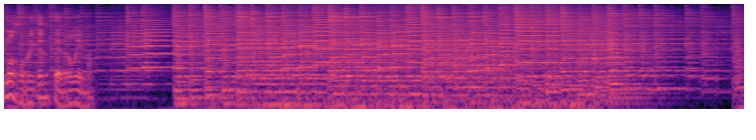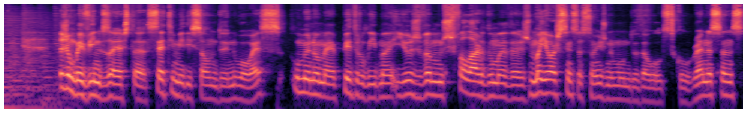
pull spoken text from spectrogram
uma rubrica de Pedro Lima. Sejam bem-vindos a esta sétima edição de No OS. O meu nome é Pedro Lima e hoje vamos falar de uma das maiores sensações no mundo da Old School Renaissance,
